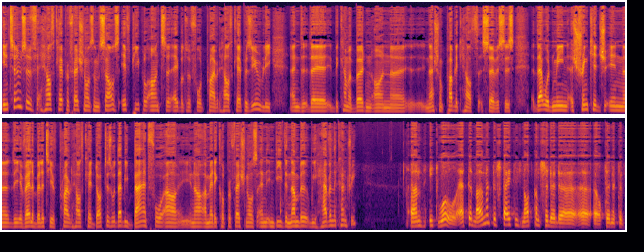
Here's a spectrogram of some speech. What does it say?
In terms of healthcare professionals themselves, if people aren't uh, able to afford private healthcare, presumably, and they become a burden on uh, national public health services, that would mean a shrinkage in uh, the availability of private healthcare doctors. Would that be bad for our, you know, our medical professionals and indeed the number we have in the country? Um, it will. At the moment, the state is not considered an alternative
